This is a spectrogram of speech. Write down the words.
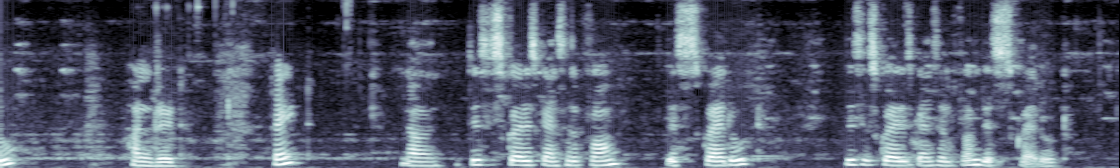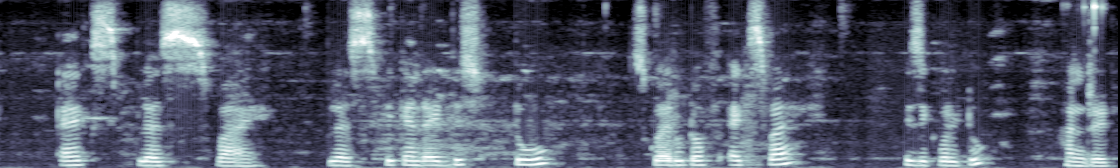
to 100 right? Now this square is cancelled from this square root. This square is cancelled from this square root. X plus y plus we can write this 2 square root of xy is equal to 100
